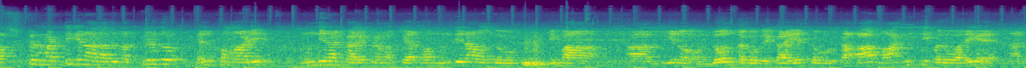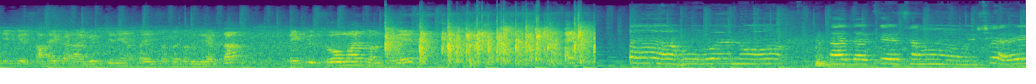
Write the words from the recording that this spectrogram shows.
ಅಷ್ಟರ ಮಟ್ಟಿಗೆ ನಾನು ಅದನ್ನ ತಿಳಿದು ಹೆಲ್ಪ್ ಮಾಡಿ ಮುಂದಿನ ಕಾರ್ಯಕ್ರಮಕ್ಕೆ ಅಥವಾ ಮುಂದಿನ ಒಂದು ನಿಮ್ಮ ಏನು ಲೋನ್ ತಗೋಬೇಕಾ, ಏನ್ ತಗೋಬೇಕಾ, ಆ ಮಾಹಿತಿ ಬರುವವರೆಗೆ ನಾನು ನಿಮಗೆ ಸಹಾಯಕನಾಗಿರ್ತೀನಿ ಅಂತ ಈ ಸಂದರ್ಭದಲ್ಲಿ ಹೇಳ್ತಾ ಥ್ಯಾಂಕ್ ಯು ಸೋ ಮಚ್ ಹುವನೋ, ಅದಕ್ಕೆ ಸಂಶಯವಿಲ್ಲ.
